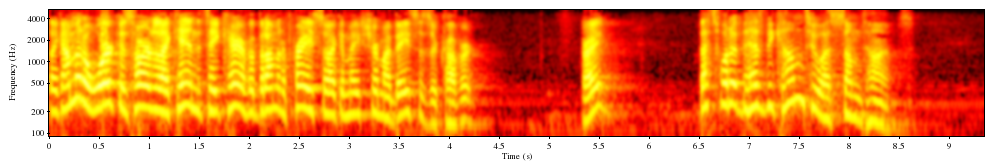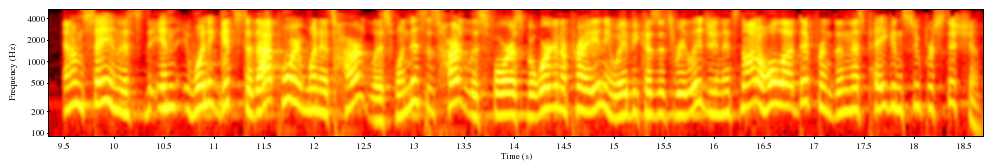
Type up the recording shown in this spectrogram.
Like, I'm going to work as hard as I can to take care of it, but I'm going to pray so I can make sure my bases are covered. Right? That's what it has become to us sometimes. And I'm saying this, in, when it gets to that point, when it's heartless, when this is heartless for us, but we're going to pray anyway because it's religion, it's not a whole lot different than this pagan superstition.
